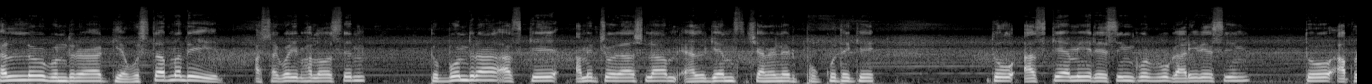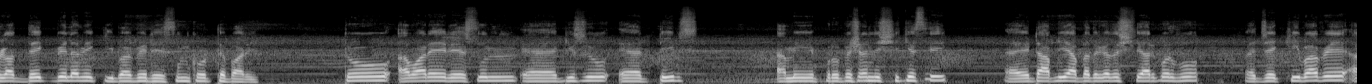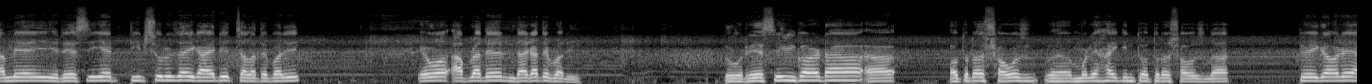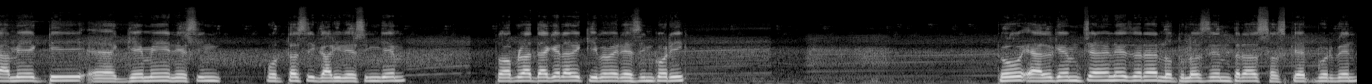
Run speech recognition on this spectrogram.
Hello বন্ধুরা, কি অবস্থা আপনাদের? আশা করি ভালো আছেন। তো বন্ধুরা, আজকে আমি চলে আসলাম অ্যাল গেমস চ্যানেলের পক্ষ থেকে। তো আজকে আমি রেসিং করব, গাড়ি রেসিং তো আপনারা দেখবেন আমি কীভাবে রেসিং করতে পারি। তো আমার এই রেসিং কিছু টিপস আমি প্রফেশনালি শিখেছি। এটা আমি আপনাদের কাছে শেয়ার করব। যে কীভাবে আমি এই রেসিংয়ের টিপস অনুযায়ী গাড়িটি চালাতে পারি এবং আপনাদের দেখাতে পারি। তো রেসিং করাটা অতটা সহজ মনে হয় কিন্তু অতটা সহজ না। তো এই কারণে আমি একটি গেমে রেসিং করতেছি, গাড়ি রেসিং গেম তো আপনারা দেখেন আমি কীভাবে রেসিং করি। তো অ্যালগেম চ্যানেলে যারা নতুন আছেন, তারা সাবস্ক্রাইব করবেন,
